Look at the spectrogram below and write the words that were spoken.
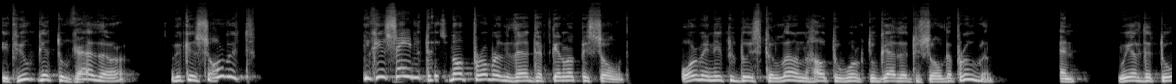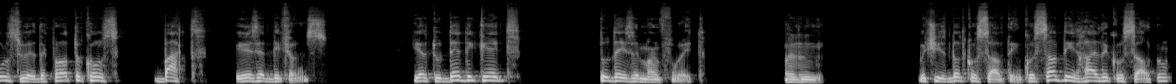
if you get together, we can solve it. You can say it. There's no problem there that cannot be solved. All we need to do is to learn how to work together to solve the problem. And we have the tools, we have the protocols, but here's a difference. You have to dedicate two days a month for it. Mm-hmm. which is not consulting. Consulting hire the consultant,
